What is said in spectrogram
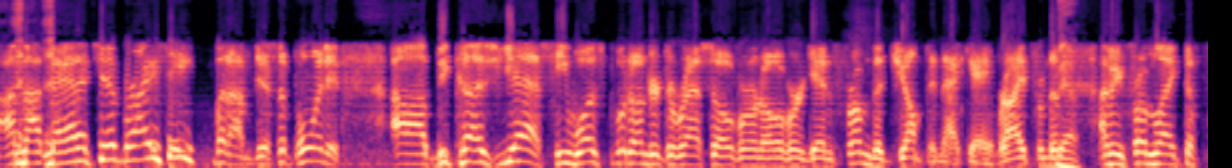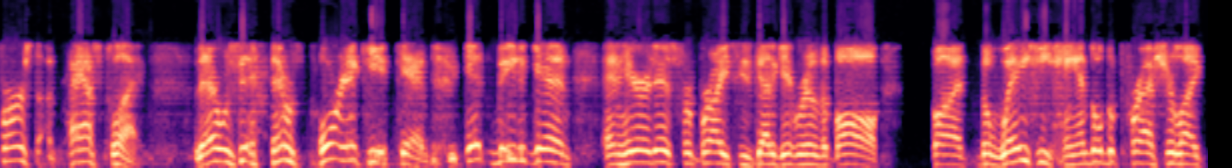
I'm not mad at you, Brycey, but I'm disappointed uh, because yes, he was put under duress over and over again from the jump in that game. Right from the, yeah. I mean, from like the first pass play. There was there was poor Ickey again, getting beat again, and here it is for Bryce. He's got to get rid of the ball. But the way he handled the pressure, like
